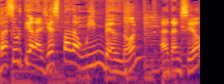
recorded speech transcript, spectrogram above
Va sortir a la gespa de Wimbledon, atenció,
